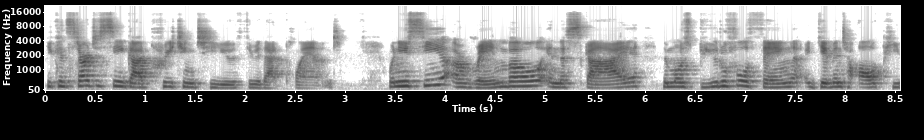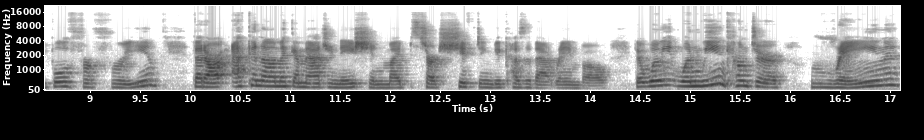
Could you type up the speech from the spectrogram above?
you can start to see God preaching to you through that plant. When you see a rainbow in the sky, the most beautiful thing given to all people for free, that our economic imagination might start shifting because of that rainbow. That when we, when we encounter rain,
